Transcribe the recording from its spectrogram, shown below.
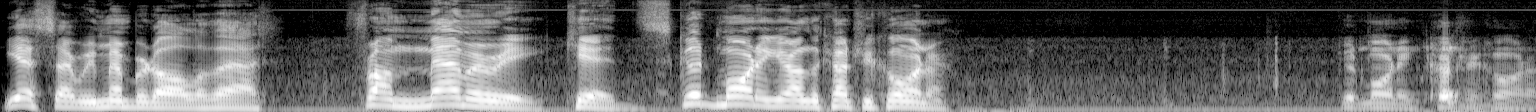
Yes, I remembered all of that from memory, kids. Good morning. You're on the Country Corner. Good morning, Country Corner.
